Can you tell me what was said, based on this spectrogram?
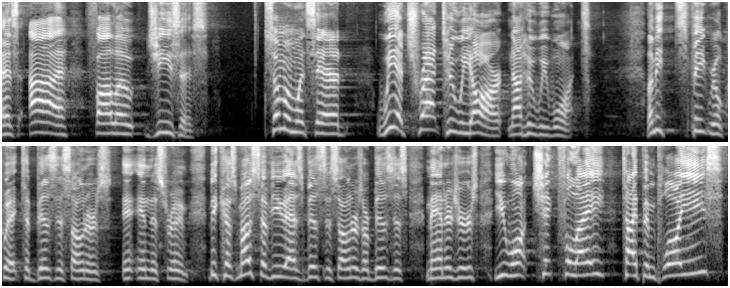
as I follow Jesus. Someone once said, We attract who we are, not who we want. Let me speak real quick to business owners in, in, this room because most of you, as business owners or business managers, you want Chick fil A type employees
